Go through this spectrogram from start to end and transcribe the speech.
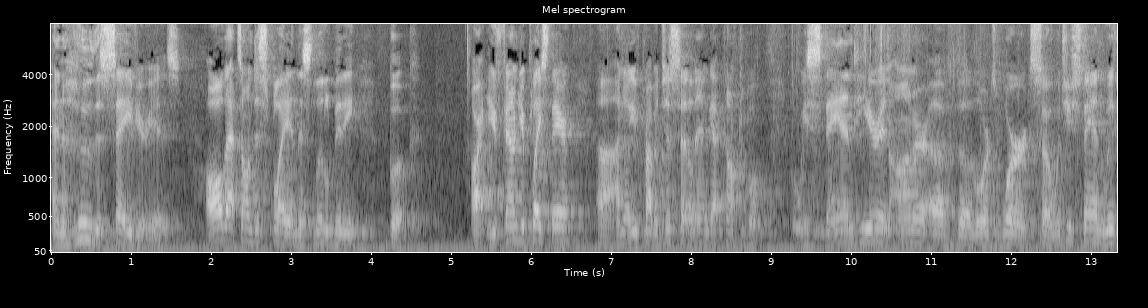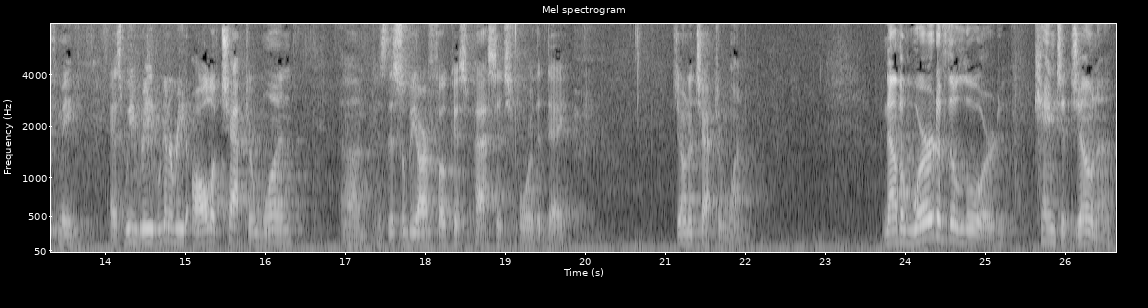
and who the Savior is. All that's on display in this little bitty book. All right, you found your place there. Uh, I know you've probably just settled in, got comfortable. But we stand here in honor of the Lord's Word. So would you stand with me as we read? We're going to read all of chapter 1 because um, this will be our focus passage for the day. Jonah chapter 1. Now the word of the Lord came to Jonah,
